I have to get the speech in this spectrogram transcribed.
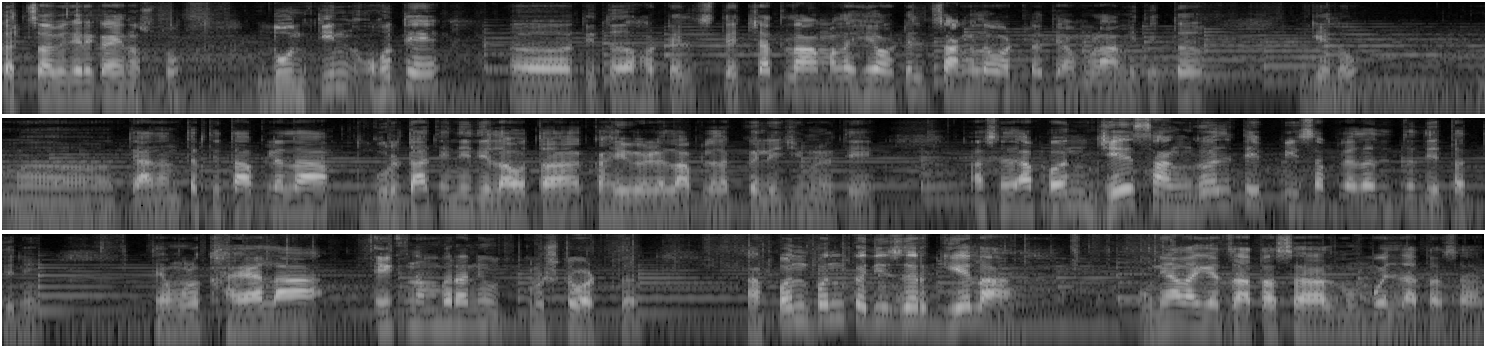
कच्चा वगैरे काही नसतो. दोन तीन होते तिथं हॉटेल्स त्याच्यातलं आम्हाला हे हॉटेल चांगलं वाटलं त्यामुळं आम्ही तिथं गेलो. मग त्यानंतर तिथं आपल्याला गुर्दा तिने दिला होता. काही वेळेला आपल्याला कलेजी मिळते. असं आपण जे सांगल ते पीस आपल्याला तिथं देतात तिने. त्यामुळं खायला एक नंबर आणि उत्कृष्ट वाटतं. आपण पण कधी जर गेला पुण्याला गे- जात असाल मुंबईला जात असाल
